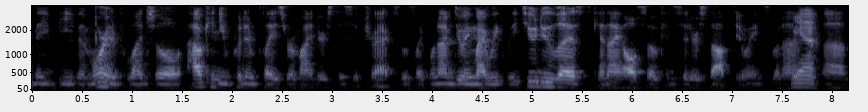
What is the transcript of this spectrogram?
may be even more influential how can you put in place reminders to subtract so it's like when i'm doing my weekly to-do list can i also consider stop doings when i'm Yeah. um,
